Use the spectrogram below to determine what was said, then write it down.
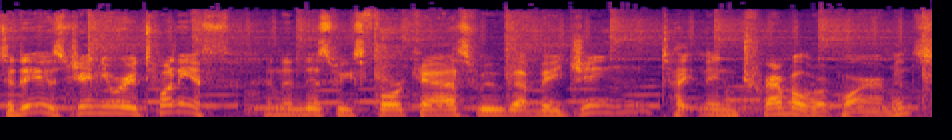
Today is January 20th, and in this week's forecast, we've got Beijing tightening travel requirements,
